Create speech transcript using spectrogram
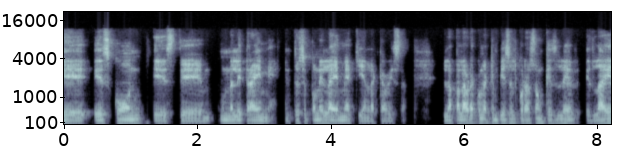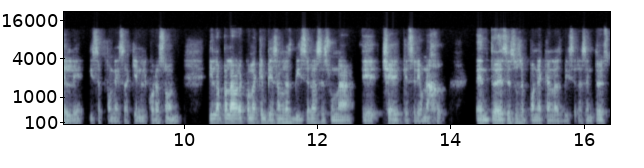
es con este, una letra M. Entonces se pone la M aquí en la cabeza. La palabra con la que empieza el corazón, que es lev, es la L y se pone esa aquí en el corazón. Y la palabra con la que empiezan las vísceras es una che, que sería una J. Entonces eso se pone acá en las vísceras. Entonces,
